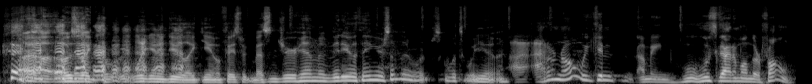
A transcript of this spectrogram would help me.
uh, I was like, we're we gonna do like you know Facebook Messenger him a video thing or something. What's what's what you doing? I, I don't know. We can. I mean, who, who's got him on their phone?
